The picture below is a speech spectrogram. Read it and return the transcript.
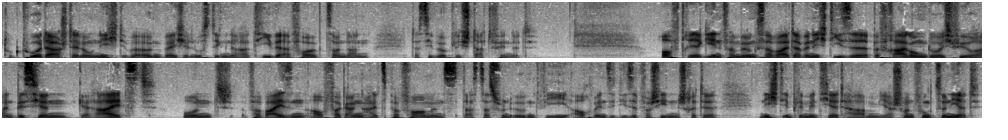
Strukturdarstellung nicht über irgendwelche lustigen Narrative erfolgt, sondern dass sie wirklich stattfindet. Oft reagieren Vermögensverwalter, wenn ich diese Befragung durchführe, ein bisschen gereizt und verweisen auf Vergangenheitsperformance, dass das schon irgendwie, auch wenn sie diese verschiedenen Schritte nicht implementiert haben, ja schon funktioniert.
